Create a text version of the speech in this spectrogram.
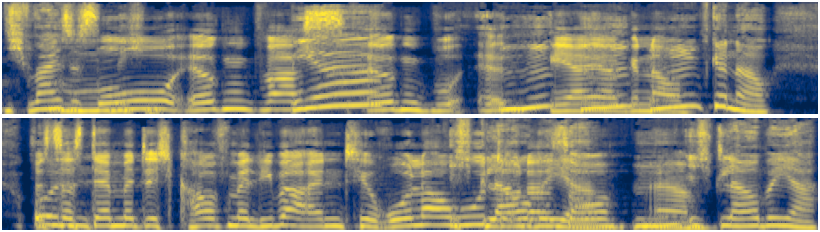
ich weiß es Mo nicht. irgendwas, ja. irgendwo. Äh, mhm, ja, ja, mhm, genau. Mhm, genau. Und ist das der mit, ich kaufe mir lieber einen Tiroler Hut ich glaube, oder ja. so? Mhm, ja. Ich glaube ja.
